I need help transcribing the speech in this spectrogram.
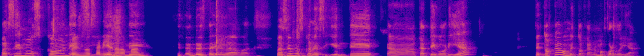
pasemos con pues no estaría nada mal. no estaría nada mal. Pasemos con la siguiente ah, categoría. ¿Te toca o me toca? No me acuerdo ya.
